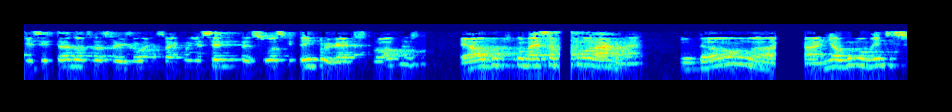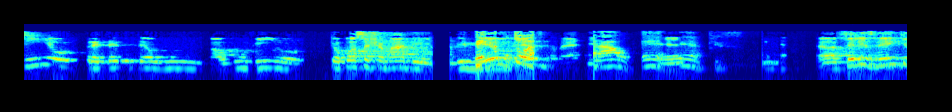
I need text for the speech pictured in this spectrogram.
visitando outras regiões, vai conhecendo pessoas que têm projetos próprios, é algo que começa a florar, né? Então, ah, em algum momento, sim, eu pretendo ter algum, algum vinho que eu possa chamar de, de meu mesmo, né? De, é, é. Uh, felizmente,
